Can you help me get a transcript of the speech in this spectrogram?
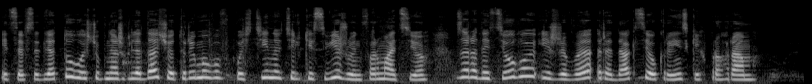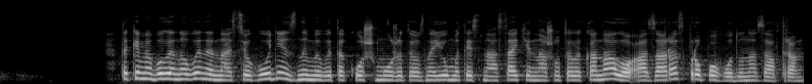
і це все для того, щоб наш глядач отримував постійно тільки свіжу інформацію. Заради цього і живе редакція українських програм. Такими були новини на сьогодні. З ними ви також можете ознайомитись на сайті нашого телеканалу. А зараз про погоду на завтра.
